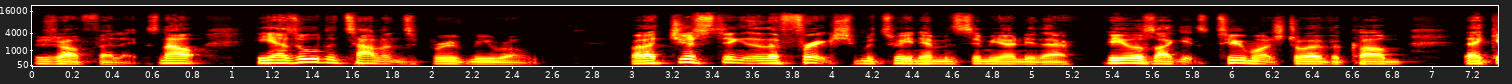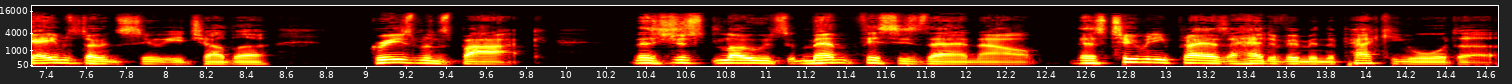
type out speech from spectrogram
for Joao Felix. Now, he has all the talent to prove me wrong. But I just think that the friction between him and Simeone there feels like it's too much to overcome. Their games don't suit each other. Griezmann's back. There's just loads. Memphis is there now. There's too many players ahead of him in the pecking order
